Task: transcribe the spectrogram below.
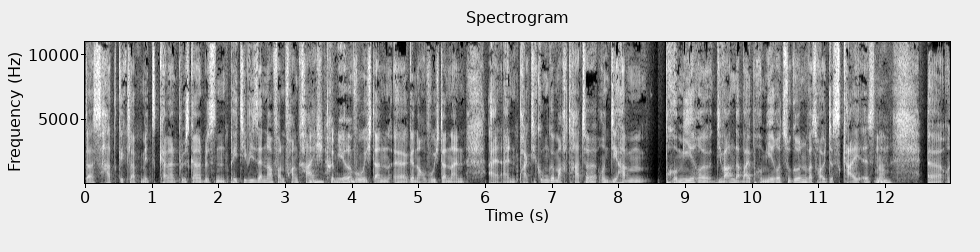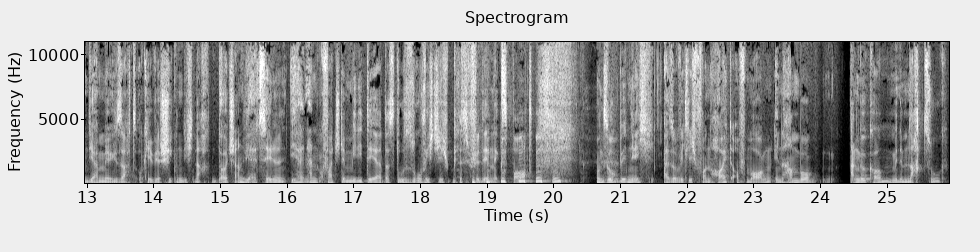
das hat geklappt mit Canal Plus. Canal Plus ist ein Pay-TV-Sender von Frankreich. Mhm, Premiere. Wo ich dann, äh, genau, wo ich dann ein, ein, ein Praktikum gemacht hatte und die haben Premiere, die waren dabei, Premiere zu gründen, was heute Sky ist. Ne? Äh, und die haben mir gesagt, okay, wir schicken dich nach Deutschland, wir erzählen irgendeinen Quatsch dem Militär, dass du so wichtig bist für den Export. Und so bin ich also wirklich von heute auf morgen in Hamburg angekommen mit dem Nachtzug,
